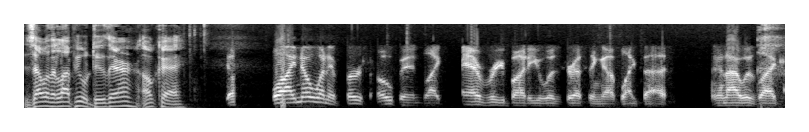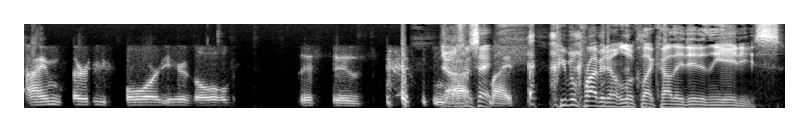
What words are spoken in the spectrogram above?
Is that what a lot of people do there? Okay. Well, I know when it first opened, like everybody was dressing up like that, and I was like, I'm 34 years old. This is Yeah, I was gonna my say people probably don't look like how they did in the '80s.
